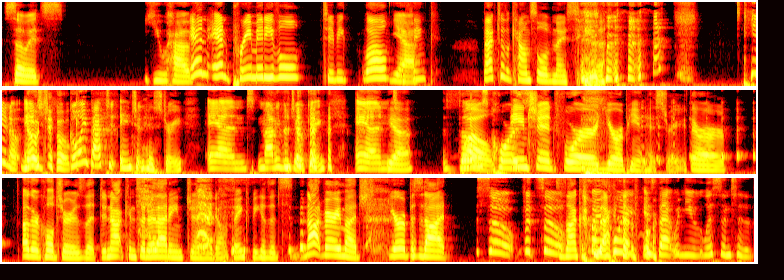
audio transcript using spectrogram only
so it's you have and and pre-medieval to be well. Yeah. I think back to the Council of Nicaea. you know no ancient- joke. going back to ancient history and not even joking and yeah, those well, chords ancient for European history. There are other cultures that do not consider that ancient. I don't think because it's not very much. Europe is not. so but so not my back point is that when you listen to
